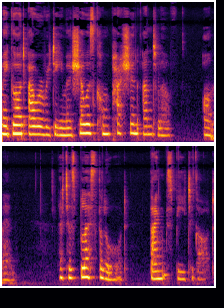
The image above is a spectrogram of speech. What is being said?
May God our Redeemer show us compassion and love. Amen. Let us bless the Lord. Thanks be to God.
